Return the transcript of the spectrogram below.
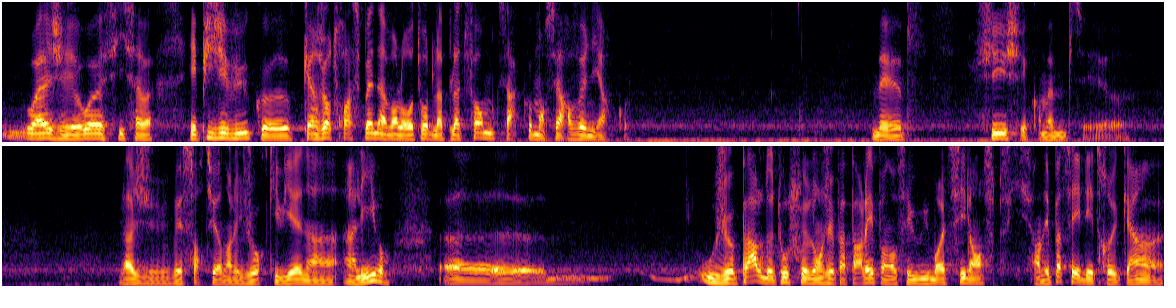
Ouais, j'ai, ouais, si, ça. Et puis j'ai vu que 15 jours, 3 semaines avant le retour de la plateforme, que ça recommençait à revenir. Mais, si, c'est quand même, c'est, euh, là, je vais sortir dans les jours qui viennent un, livre, euh, où je parle de tout ce dont j'ai pas parlé pendant ces 8 mois de silence, parce qu'il s'en est passé des trucs, hein,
